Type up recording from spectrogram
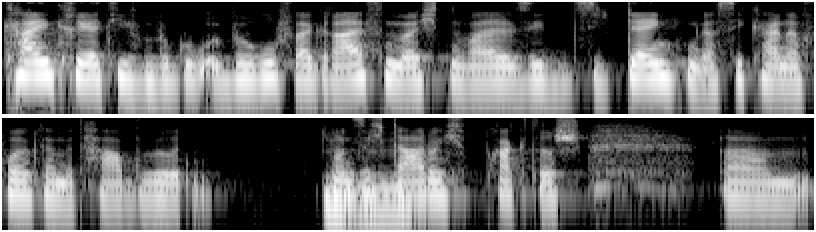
keinen kreativen Beruf ergreifen möchten, weil sie, sie denken, dass sie keinen Erfolg damit haben würden und mhm. sich dadurch praktisch ähm,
